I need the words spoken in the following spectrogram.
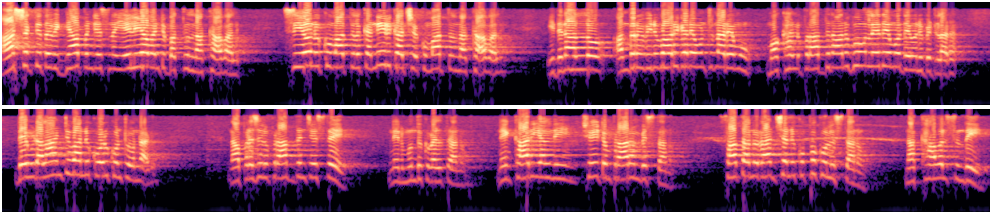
ఆసక్తితో విజ్ఞాపన చేసిన ఏలియా వంటి భక్తులు నాకు కావాలి. సియోను కుమార్తెలు కన్నీరు కాచే కుమార్తెలు నాకు కావాలి. ఈ దినాల్లో అందరూ వినివారుగానే ఉంటున్నారేమో. మోకాళ్ళు ప్రార్థన అనుభవం లేదేమో దేవుని బిడ్డలారా. దేవుడు అలాంటి వారిని కోరుకుంటూ ఉన్నాడు. నా ప్రజలు ప్రార్థన చేస్తే నేను ముందుకు వెళ్తాను. నేను కార్యాలని చేయటం ప్రారంభిస్తాను. సాతాను రాజ్యాన్ని కుప్పకూలుస్తాను. నాకు కావలసింది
